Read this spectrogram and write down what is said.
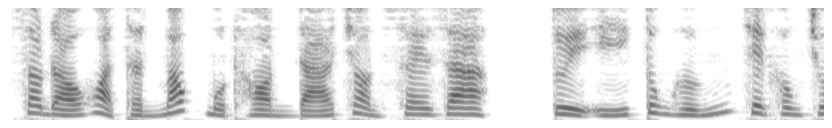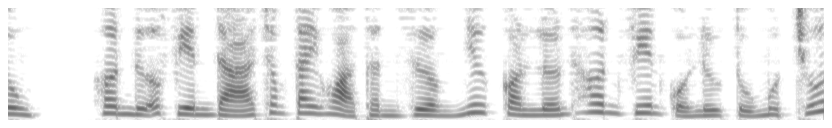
sau đó hỏa thần móc một hòn đá tròn xoe ra, tùy ý tung hứng trên không trung, hơn nữa viên đá trong tay hỏa thần dường như còn lớn hơn viên của lưu tú một chút,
